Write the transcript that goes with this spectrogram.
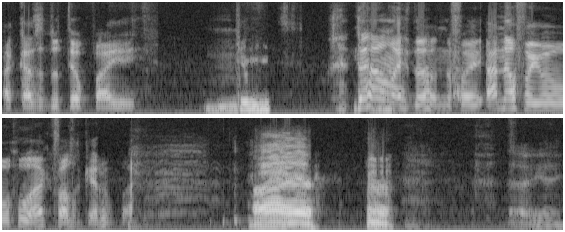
A casa do teu pai aí. Hum, Que isso? Não, mas não, não foi. Ah, não, foi o Juan que falou que era o pai. Ah, é. Ai, ai.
